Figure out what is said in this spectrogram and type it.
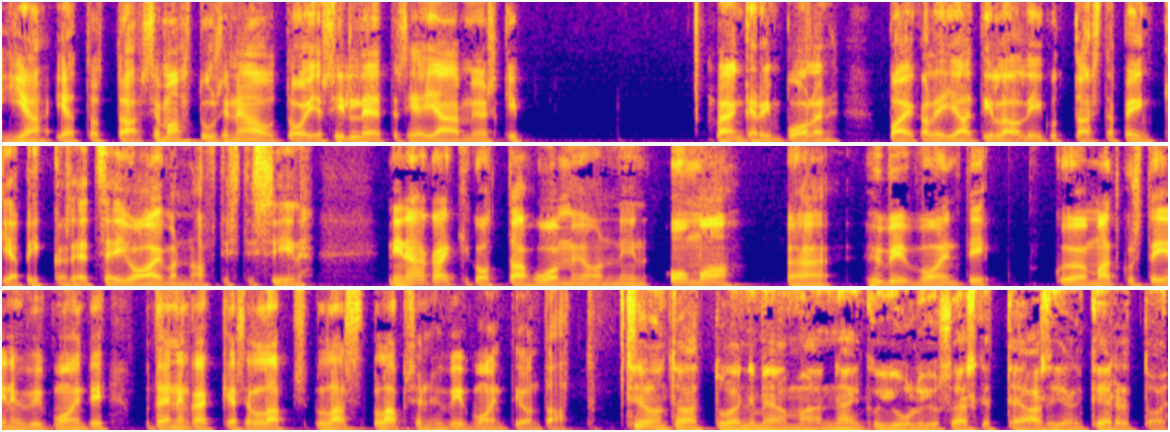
ja, ja tota, se mahtuu sinne autoon ja sille, että siihen jää myöskin vänkärin puolen paikalle jää tilaa liikuttaa sitä penkkiä pikkasen, että se ei ole aivan naftisti siinä. Niin nämä kaikki kun ottaa huomioon, niin oma ö, hyvinvointi, matkustajien hyvinvointi, mutta ennen kaikkea se laps, las, lapsen hyvinvointi on taattu. Se on taattua nimenomaan näin kuin Julius äskettäin asian kertoi.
